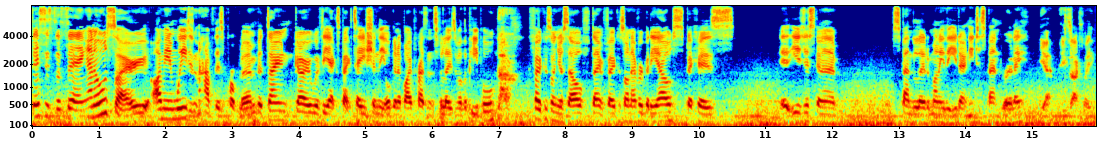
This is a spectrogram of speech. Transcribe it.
This is the thing, and also, I mean, we didn't have this problem, but don't go with the expectation that you're going to buy presents for loads of other people. No. Focus on yourself. Don't focus on everybody else because it, you're just going to spend a load of money that you don't need to spend, really. Yeah, exactly.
